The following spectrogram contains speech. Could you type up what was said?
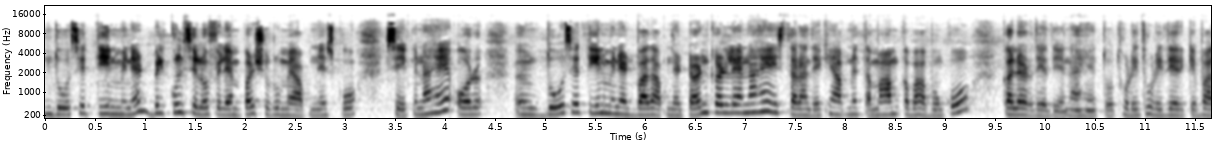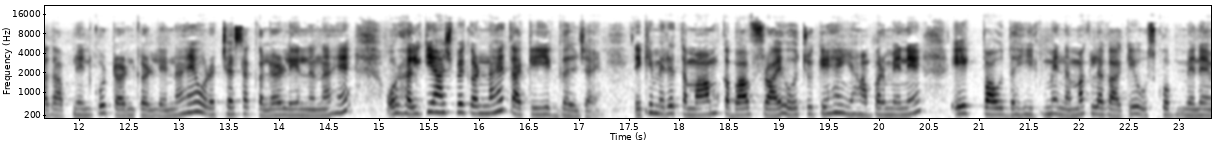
दो से तीन मिनट बिल्कुल स्लो फ्लेम पर शुरू में आपने इसको सेकना है और दो से तीन मिनट बाद आपने टर्न कर लेना है। इस तरह देखें आपने तमाम कबाबों को कलर दे देना है। तो थोड़ी थोड़ी देर के बाद आपने इनको टर्न कर लेना है और अच्छा सा कलर ले लेना है और हल्की आँच पर करना है ताकि ये गल जाए। देखिए मेरे तमाम कबाब फ्राई हो चुके हैं। यहाँ पर मैंने एक पाव दही में नमक लगा के उसको मैंने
